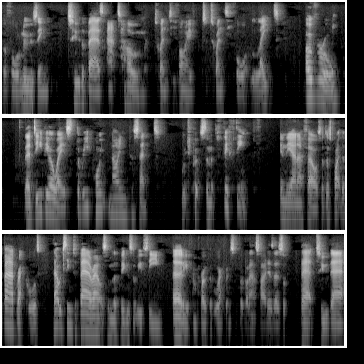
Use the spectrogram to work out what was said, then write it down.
before losing to the Bears at home 25 to 24 late. Overall, their DVOA is 3.9%, which puts them at 15th in the NFL. So, despite the bad record, that would seem to bear out some of the figures that we've seen earlier from Pro Football Reference and Football Outsiders as their, to their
